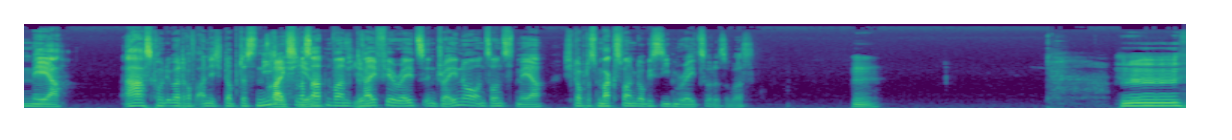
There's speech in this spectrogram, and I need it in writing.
Mehr. Ah, es kommt immer drauf an. Ich glaube, das niedrigste, was hatten, waren vier? drei, vier Raids in Draenor und sonst mehr. Ich glaube, das Max waren, glaube ich, sieben Raids oder sowas. Hm. Hm.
